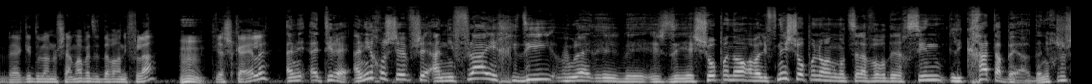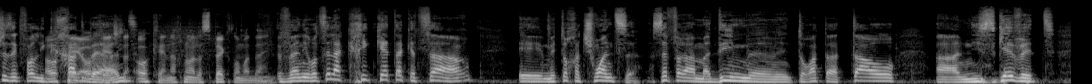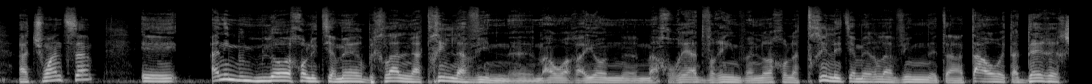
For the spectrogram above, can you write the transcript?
ויגידו לנו שהמוות זה דבר נפלא? mm. יש כאלה? אני, אה, תראה, אני חושב שהנפלא היחידי, אולי אה, זה יהיה שופנאור, אבל לפני שופנאור אני רוצה לעבור דרך סין, לקחת הבעד. אני חושב שזה כבר לקחת אוקיי, אוקיי, בעד. אוקיי, אנחנו על הספקטרום עדיין. ואני רוצה להקריא קטע קצר מתוך הצ'ואנסה, הספר המדהים, אה, תורת הטאו הנשגבת, הצ'ואנסה. אה, אני לא יכול להתיימר בכלל להתחיל להבין אה, מהו הרעיון אה, מאחורי הדברים, ואני לא יכול להתחיל להתיימר להבין את הטאו, את הדרך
